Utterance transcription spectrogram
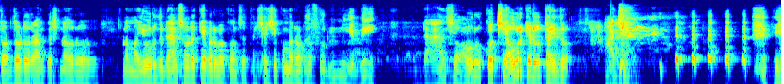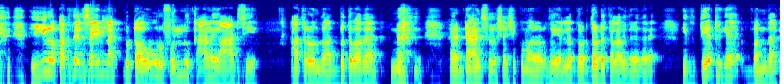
ದೊಡ್ಡ ದೊಡ್ಡ ರಾಮಕೃಷ್ಣ ಅವರು ನಮ್ಮ ಇವ್ರದ್ದು ಡ್ಯಾನ್ಸ್ ನೋಡೋಕ್ಕೆ ಬರಬೇಕು ಅನ್ಸುತ್ತೆ. ಶಶಿಕುಮಾರ್ ಅವ್ರದ್ದು ಫುಲ್ ಎದ್ದಿ ಡ್ಯಾನ್ಸು ಅವರು ಕೊಚ್ಚಿ ಅವ್ರು ಕೆಡುತ್ತಾ ಇದ್ರು. ಆಚೆ ಹೀರೋ ಪಕ್ಕದ ಸೈಡ್ಲಿ ಹಾಕ್ಬಿಟ್ಟು ಅವರು ಫುಲ್ಲು ಕಾಲ ಆಡಿಸಿ ಆ ಥರ ಒಂದು ಅದ್ಭುತವಾದ ಡ್ಯಾನ್ಸು ಶಶಿಕುಮಾರ್ ಅವ್ರದ್ದು ಎಲ್ಲ ದೊಡ್ಡ ದೊಡ್ಡ ಕಲಾವಿದರಿದ್ದಾರೆ ಇದು ಥಿಯೇಟ್ರಿಗೆ ಬಂದಾಗ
